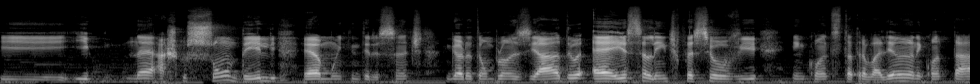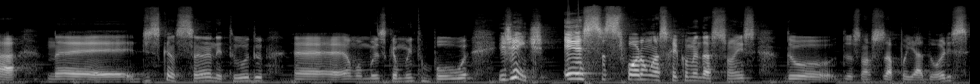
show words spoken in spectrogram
e, e né? Acho que o som dele é muito interessante. Garotão Bronzeado é excelente para se ouvir enquanto está trabalhando, enquanto está né, descansando e tudo. É, é, uma música muito boa. E, gente, essas foram as recomendações do, dos nossos apoiadores.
